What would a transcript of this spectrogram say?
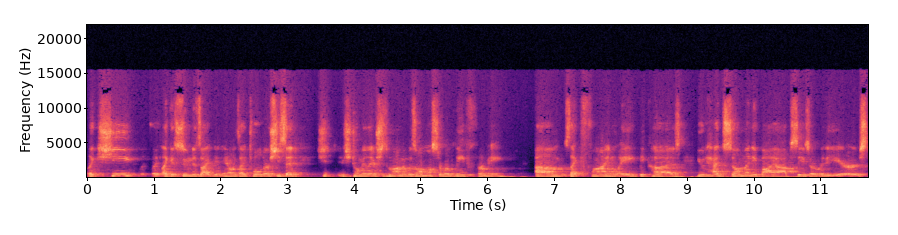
like she, like, like as soon as I, you know, as I told her, she said, she, she told me later, she said, Mom, it was almost a relief for me. Um, it's like finally because you'd had so many biopsies over the years,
